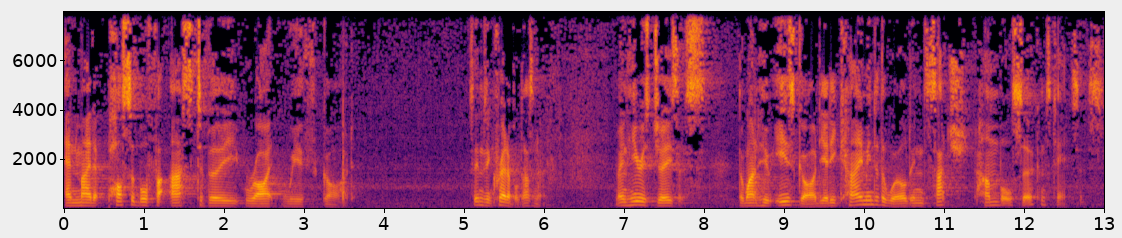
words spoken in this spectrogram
and made it possible for us to be right with God. Seems incredible, doesn't it? I mean, here is Jesus, the one who is God, yet he came into the world in such humble circumstances.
